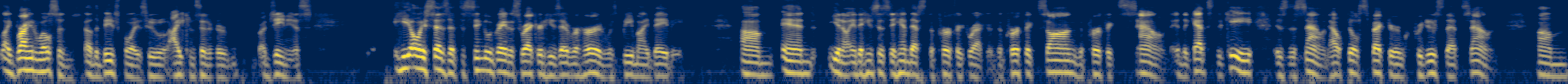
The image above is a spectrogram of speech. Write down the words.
like Brian Wilson of the Beach Boys, who I consider a genius. He always says that the single greatest record he's ever heard was "Be My Baby," um, and you know, and he says to him that's the perfect record, the perfect song, the perfect sound, and the that's the key is the sound. How Phil Spector produced that sound. Um,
